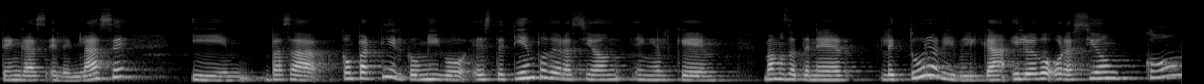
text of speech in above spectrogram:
tengas el enlace y vas a compartir conmigo este tiempo de oración en el que vamos a tener lectura bíblica y luego oración con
